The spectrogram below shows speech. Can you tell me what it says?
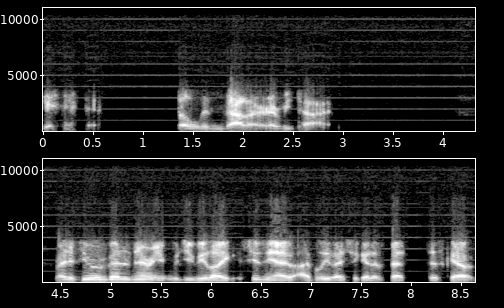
Yeah. Stolen dollar every time. Right? If you were a veterinarian, would you be like, "Excuse me, I, I believe I should get a vet discount"?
